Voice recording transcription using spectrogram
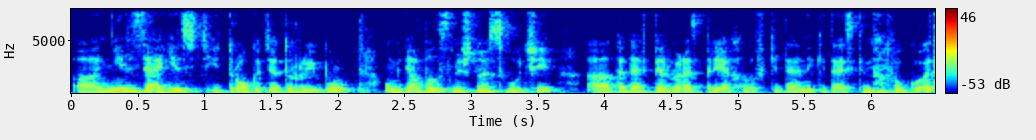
э, нельзя есть и трогать эту рыбу. У меня был смешной случай, э, когда я в первый раз приехала в Китай на китайский Новый год.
